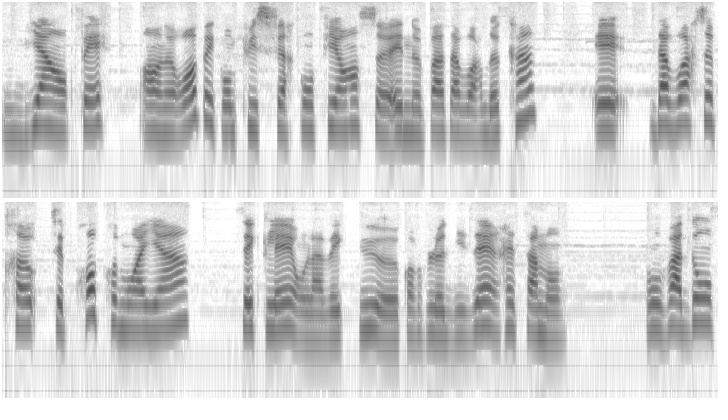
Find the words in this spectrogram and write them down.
bien en paix en Europe et qu'on puisse faire confiance et ne pas avoir de crainte. Et d'avoir ses, propres moyens, c'est clé. On l'a vécu, euh, comme je le disais, récemment. On va donc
